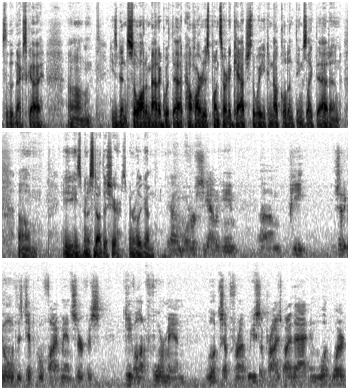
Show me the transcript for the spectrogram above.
to the next guy? Um, he's been so automatic with that. How hard his punts are to catch, the way he can knuckle it and things like that. And um, he, he's been a stud this year. It's been really good. Kyle, in the first Seattle game, um, Pete, instead of going with his typical five-man surface, gave a lot of four-man looks up front. Were you surprised by that? And what, what are,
